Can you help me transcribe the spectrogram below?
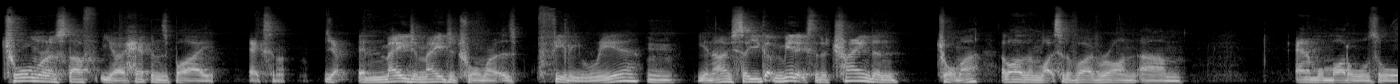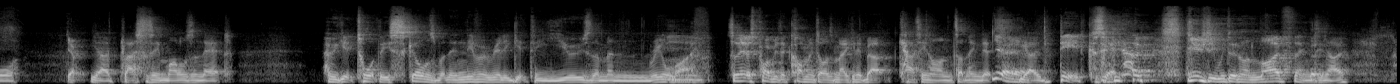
trauma and stuff, you know, happens by accident. yeah. and major major trauma is fairly rare you know so you've got medics that are trained in trauma a lot of them like sort of over on um, animal models or Yep. you know plasticine models and that who get taught these skills but they never really get to use them in real Mm. life so that was probably the comment i was making about cutting on something that's Yeah, yeah. you know dead because you know, usually we're doing it on live things you know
